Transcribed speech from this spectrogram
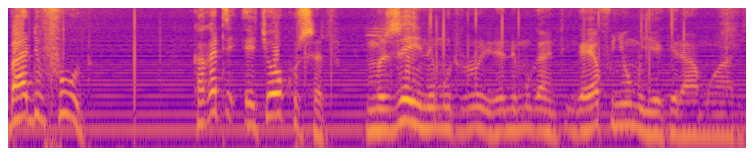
bad food? Kakati ekyokusatu muzeeyi nemutunulira nemuga nti nga yafunye omuyekera amwabye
